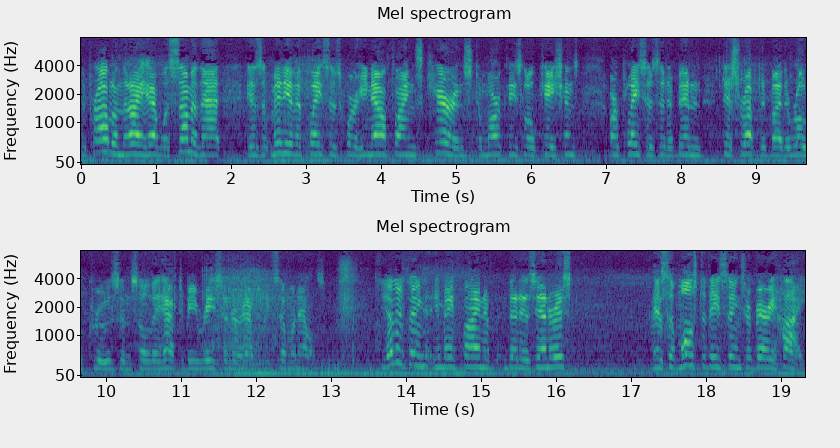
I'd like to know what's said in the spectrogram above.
The problem that I have with some of that is that many of the places where he now finds cairns to mark these locations are places that have been disrupted by the road crews and so they have to be recent or have to be someone else. The other thing that you may find that is interesting is that most of these things are very high.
